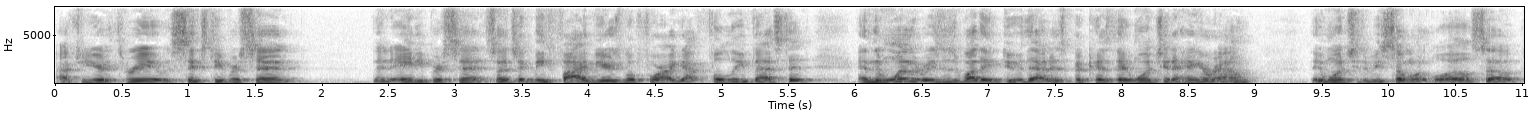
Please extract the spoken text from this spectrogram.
After year three, it was 60%, then 80%. So it took me five years before I got fully vested. And then one of the reasons why they do that is because they want you to hang around. They want you to be somewhat loyal. So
